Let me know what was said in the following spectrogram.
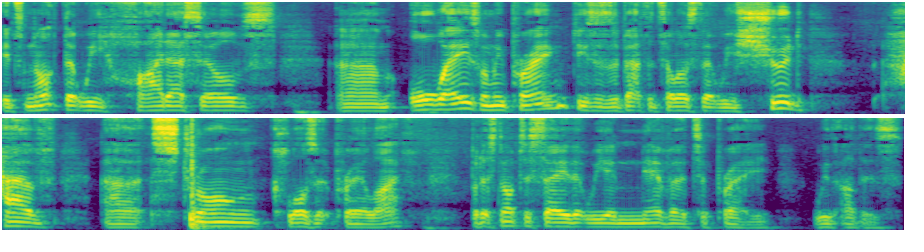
it's not that we hide ourselves um, always when we're praying. Jesus is about to tell us that we should have a strong closet prayer life, but it's not to say that we are never to pray with others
